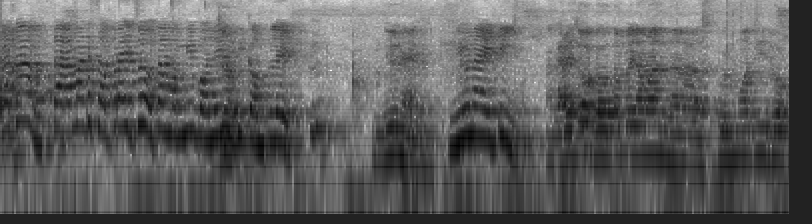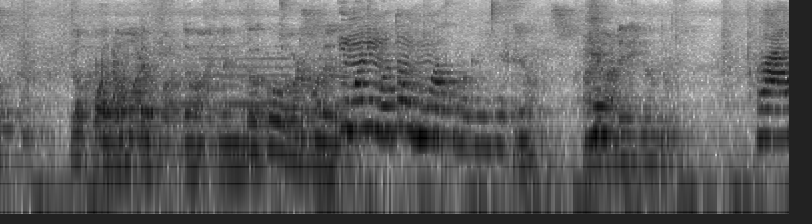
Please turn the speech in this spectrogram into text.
ગૌતમ તારા માટે સરપ્રાઈઝ જો તાર મમ્મી બની જો. દીધી complete new night new nightie ગાય જો ગૌતમભાઈ અમારા સ્કૂલમાંથી જો પૌધો મળે પૌધો એટલે એમ તો રોપો. છોડ મળે એ મને મોટો હું આખું બગડી જશે મને માટે થઈ ગયું તું વાહ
